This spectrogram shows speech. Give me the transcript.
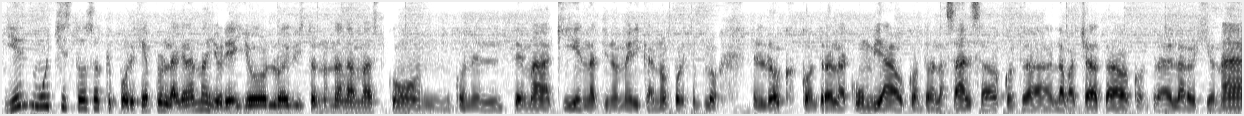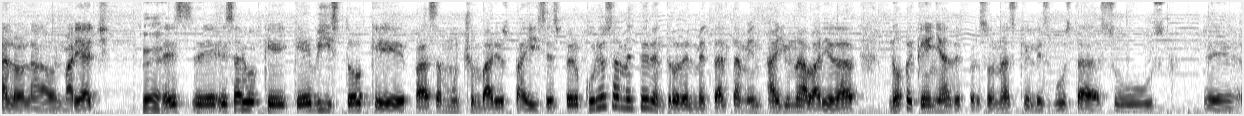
Y es muy chistoso que, por ejemplo, la gran mayoría, yo lo he visto no nada más con, con el tema aquí en Latinoamérica, ¿no? Por ejemplo, el rock contra la cumbia o contra la salsa o contra la bachata o contra la regional o, la, o el mariachi. Sí. Es, eh, es algo que, que he visto que pasa mucho en varios países, pero curiosamente dentro del metal también hay una variedad no pequeña de personas que les gusta sus eh,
